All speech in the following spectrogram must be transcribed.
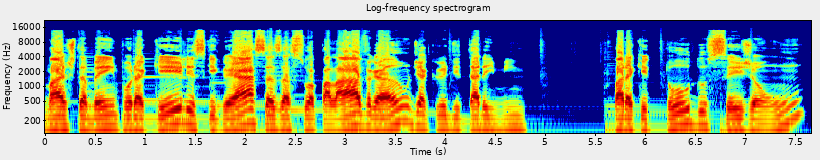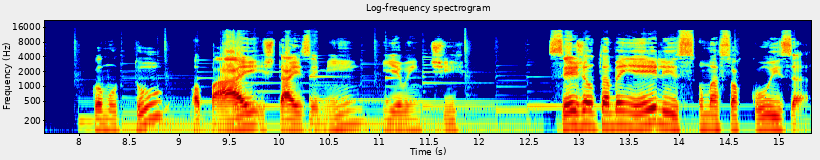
mas também por aqueles que, graças à Sua palavra, hão de acreditar em mim, para que todos sejam um, como tu, ó Pai, estás em mim e eu em ti Sejam também eles uma só coisa,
